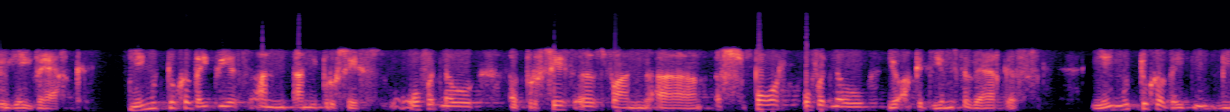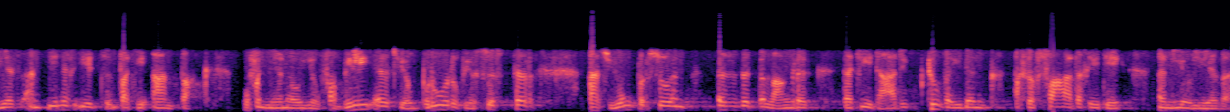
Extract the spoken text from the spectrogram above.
jy werk. Jy moet toegewyd wees aan aan die proses. Of dit nou 'n proses is van 'n uh, sport of dit nou jou akademiese werk is. Jy moet toegewyd wees aan enigiets wat jy aanpak. Of dit nou jou familie is jou broer of jou suster as jong persoon is dit belangrik dat jy daardie toewyding as 'n vaardigheid het in jou lewe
